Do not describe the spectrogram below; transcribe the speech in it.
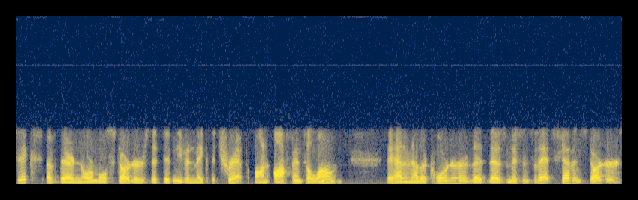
six of their normal starters that didn't even make the trip on offense alone. They had another corner that, that was missing, so they had seven starters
